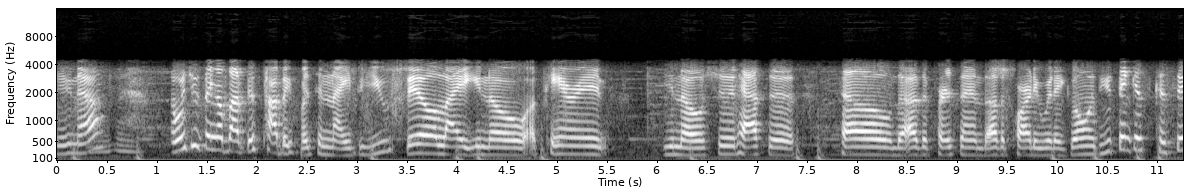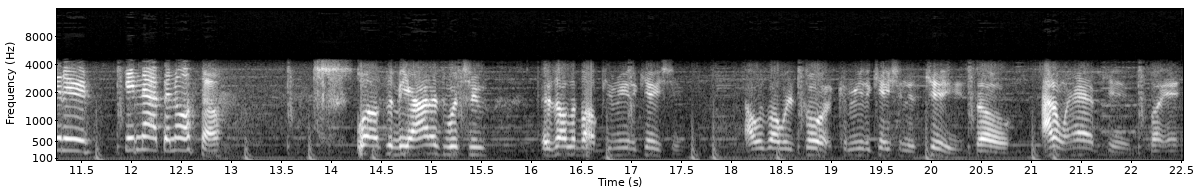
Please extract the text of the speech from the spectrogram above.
You know. So what you think about this topic for tonight? Do you feel like you know a parent, you know, should have to tell the other person, the other party where they're going? Do you think it's considered kidnapping also? Well, to be honest with you, it's all about communication. I was always taught communication is key. So I don't have kids, but in,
